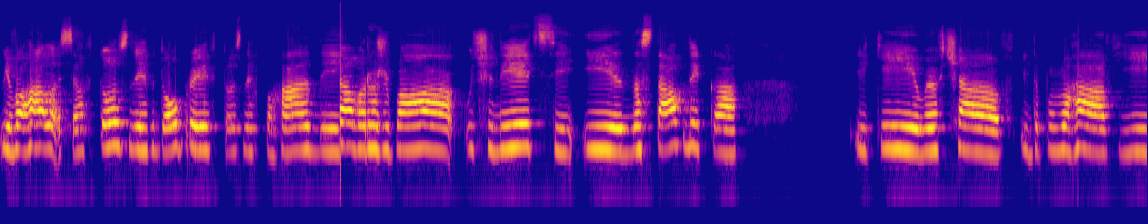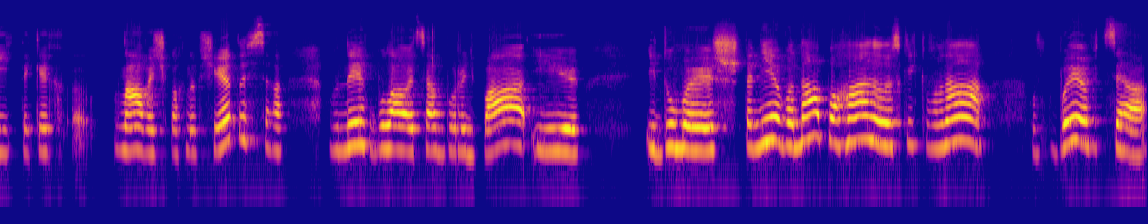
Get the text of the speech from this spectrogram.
і вагалася, хто з них добрий, хто з них поганий. Та ворожба учениці і наставника, який вивчав і допомагав їй таких е, навичках навчитися. В них була оця боротьба, і, і думаєш, та ні, вона погана, оскільки вона вбивця.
